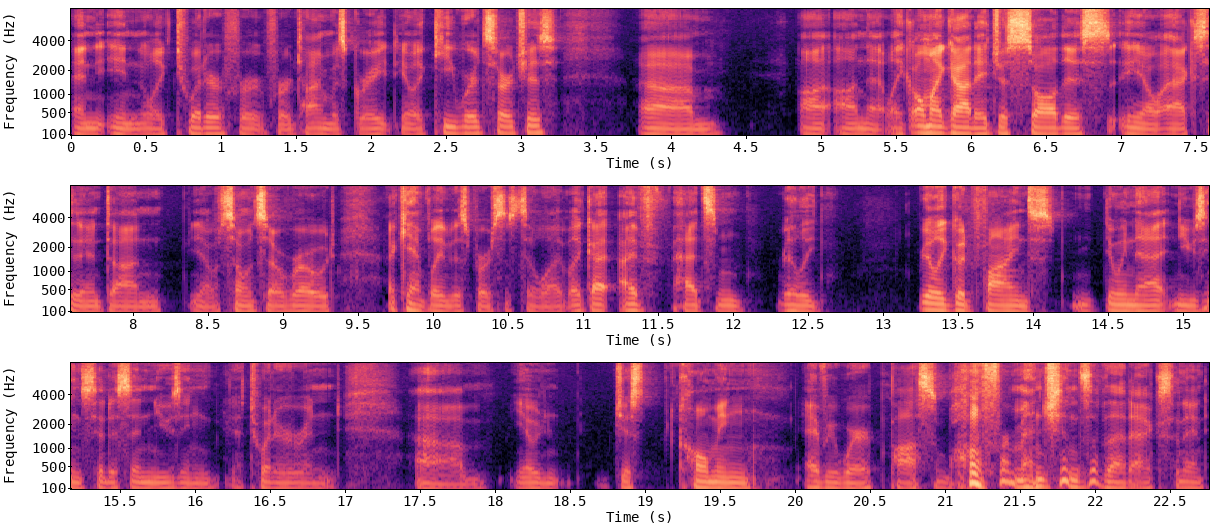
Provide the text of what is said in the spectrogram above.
and in like Twitter for for a time was great. You know, like keyword searches um, on, on that. Like, oh my god, I just saw this you know accident on you know so and so road. I can't believe this person's still alive. Like I, I've had some really really good finds doing that using Citizen, using Twitter, and um, you know just combing everywhere possible for mentions of that accident.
